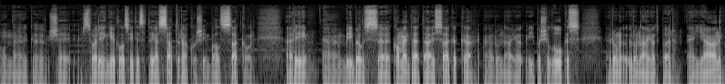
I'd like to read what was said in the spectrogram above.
un ka šeit ir svarīgi ieklausīties tajā saturā, ko šī balss saka, un arī Bībeles komentētāji saka, ka runājot īpaši Lūkas, runājot par Jāni,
